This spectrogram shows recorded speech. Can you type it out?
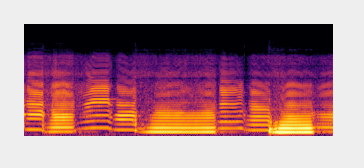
Mm-hmm.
